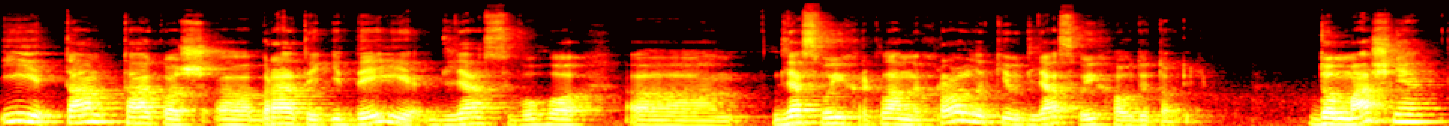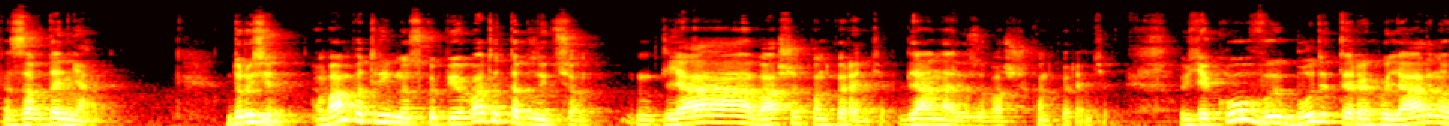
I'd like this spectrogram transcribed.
і там також е, брати ідеї для свого для своїх рекламних роликів, для своїх аудиторій. Домашнє завдання. Друзі, вам потрібно скопіювати таблицю для ваших конкурентів, для аналізу ваших конкурентів, в яку ви будете регулярно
